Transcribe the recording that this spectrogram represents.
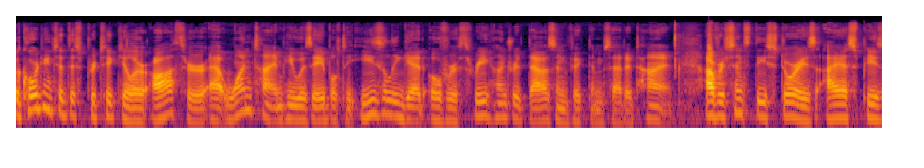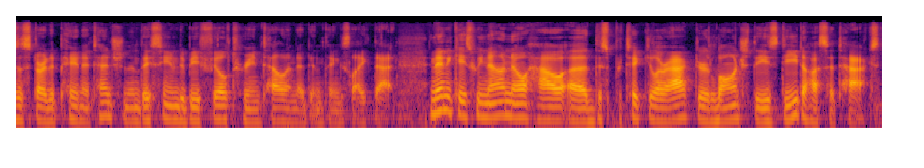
According to this particular author, at one time he was able to easily get over 300,000 victims at a time. However, since these stories, ISPs have started paying attention and they seem to be filtering Telnet and things like that. In any case, we now know how uh, this particular actor launched these DDoS attacks.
